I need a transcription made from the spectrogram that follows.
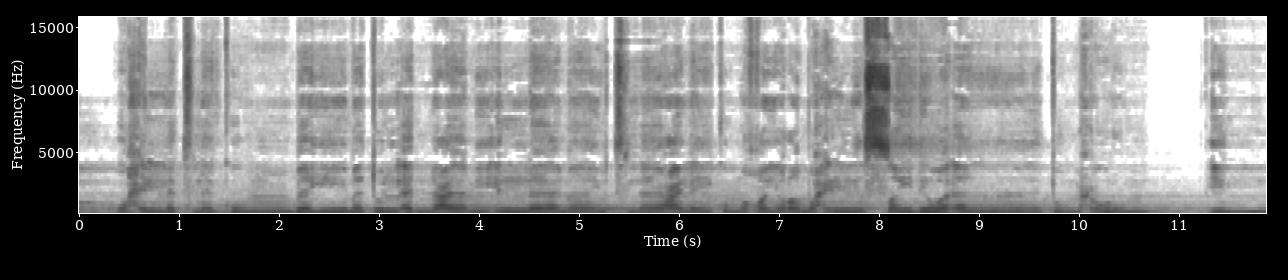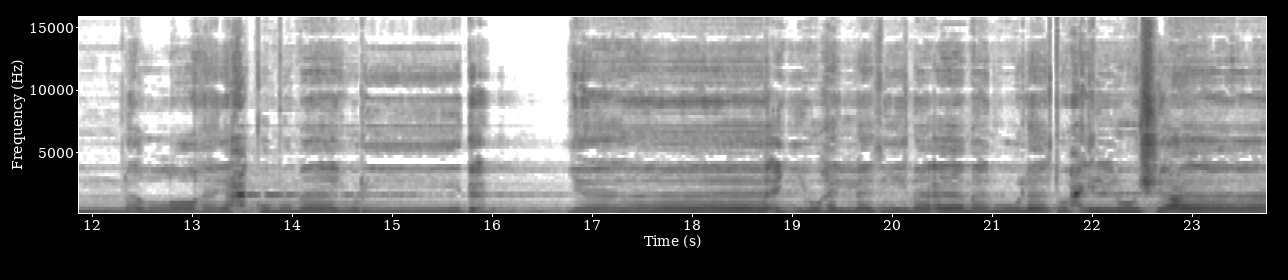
أحلت لكم بهيمة الأنعام إلا ما يتلى عليكم غير محل الصيد وأنتم حرم إن الله يحكم ما يريد. يا أيها الذين آمنوا لا تحلوا شعائر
